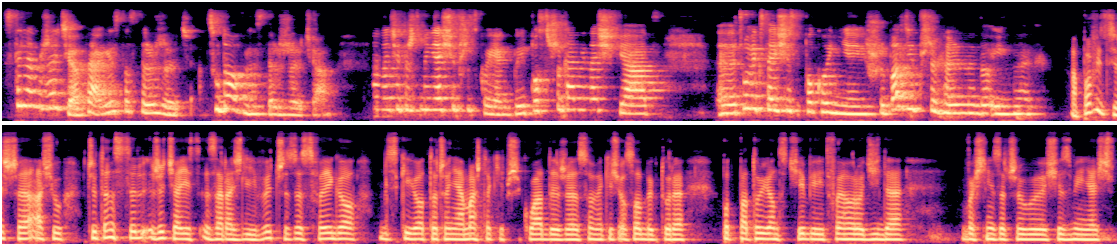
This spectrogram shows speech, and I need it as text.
Stylem życia, tak, jest to styl życia. Cudowny styl życia. W momencie też zmienia się wszystko jakby i postrzeganie na świat, E, człowiek staje się spokojniejszy, bardziej przychylny do innych. A powiedz jeszcze, Asiu, czy ten styl życia jest zaraźliwy? Czy ze swojego bliskiego otoczenia masz takie przykłady, że są jakieś osoby, które podpatrując ciebie i twoją rodzinę, właśnie zaczęły się zmieniać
